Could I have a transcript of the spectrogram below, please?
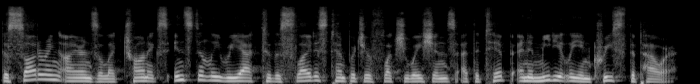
the soldering iron's electronics instantly react to the slightest temperature fluctuations at the tip and immediately increase the power.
